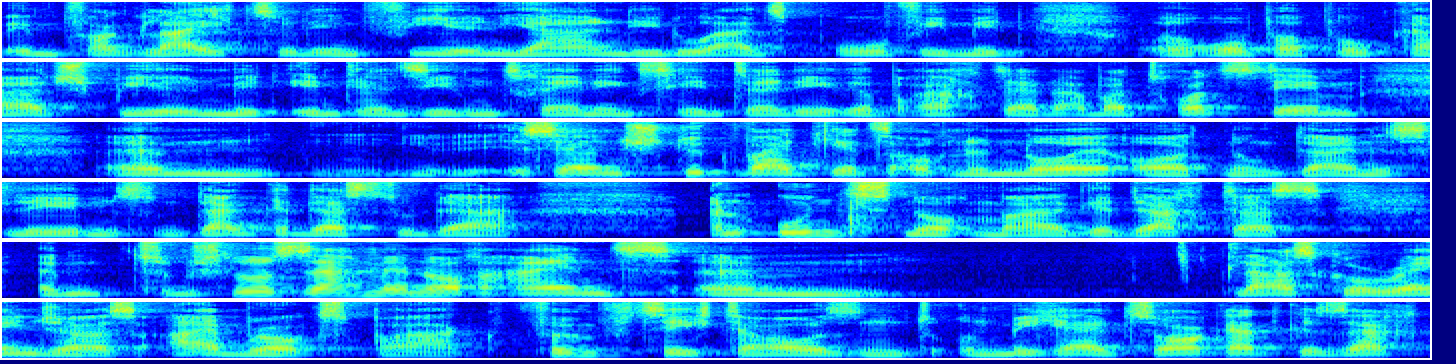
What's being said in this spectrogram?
im Vergleich zu den vielen Jahren, die du als Profi mit Europapokalspielen, mit intensiven Trainings hinter dir gebracht hast. Aber trotzdem ähm, ist ja ein Stück weit jetzt auch eine Neuordnung deines Lebens. Und danke, dass du da an uns nochmal gedacht hast. Ähm, zum Schluss sag mir noch eins. Ähm, Glasgow Rangers, Ibrox Park, 50.000. Und Michael Zorc hat gesagt,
